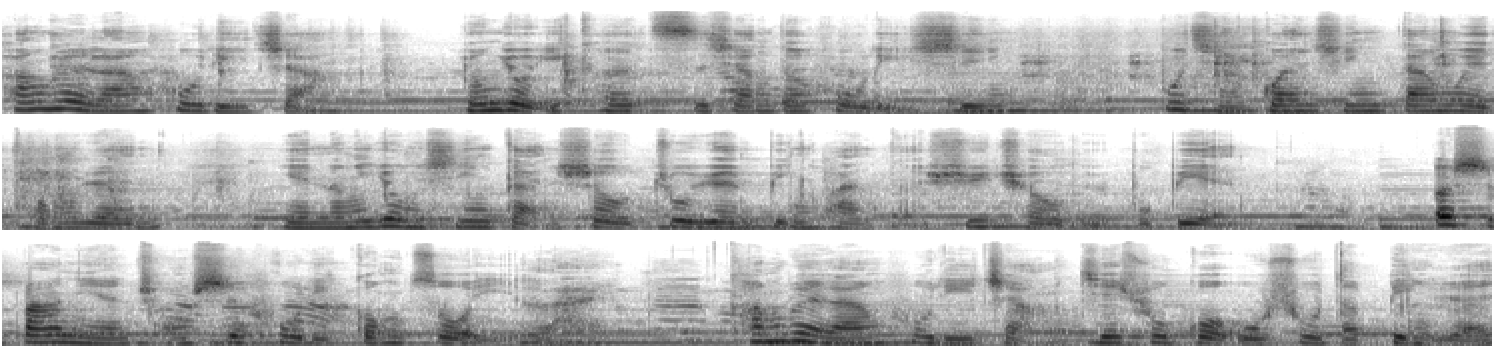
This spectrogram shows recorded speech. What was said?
康瑞兰护理长拥有一颗慈祥的护理心，不仅关心单位同仁，也能用心感受住院病患的需求与不便。二十八年从事护理工作以来，康瑞兰护理长接触过无数的病人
